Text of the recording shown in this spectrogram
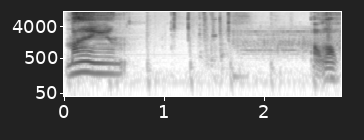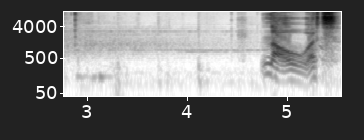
Man. Oh no. No, what?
